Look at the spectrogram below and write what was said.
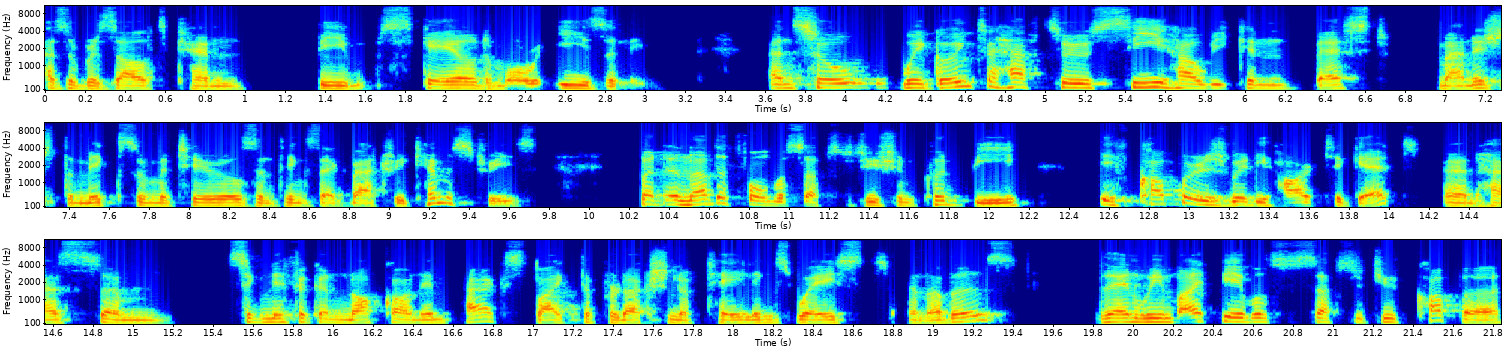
as a result can be scaled more easily. And so we're going to have to see how we can best manage the mix of materials and things like battery chemistries. But another form of substitution could be if copper is really hard to get and has some significant knock on impacts, like the production of tailings waste and others, then we might be able to substitute copper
